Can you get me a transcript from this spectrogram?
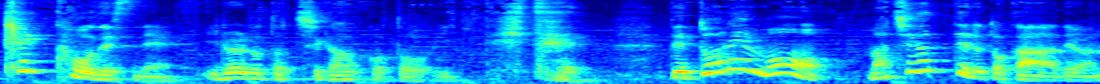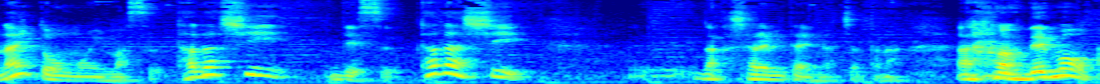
結構ですねいろいろと違うことを言っていてでどれも間違ってるとかではないと思います正しいですただしなんかシャレみたいになっちゃったな。あのでも、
